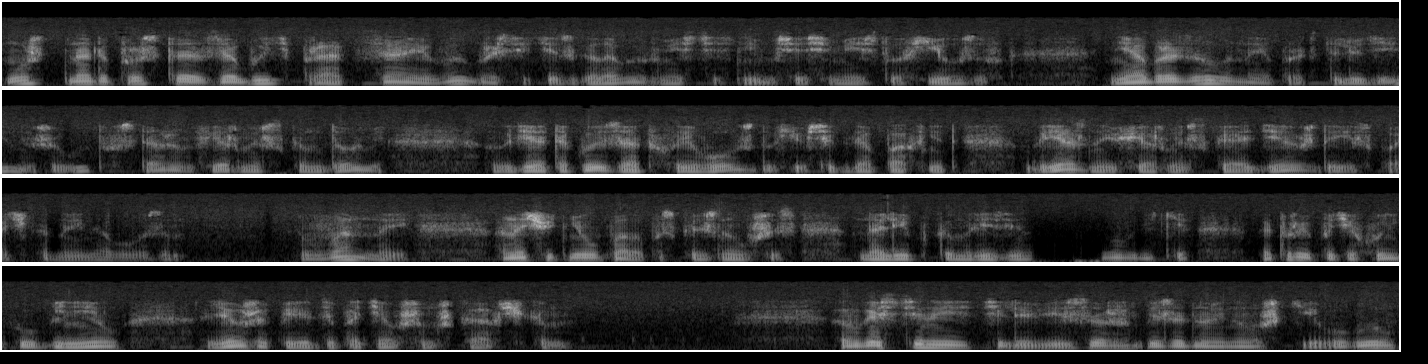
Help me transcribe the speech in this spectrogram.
Может, надо просто забыть про отца и выбросить из головы вместе с ним все семейство Хьюзов — Необразованные простолюдины живут в старом фермерском доме, где такой затхлый воздух и всегда пахнет грязной фермерской одеждой, испачканной навозом. В ванной она чуть не упала, поскользнувшись на липком резиновом коврике, который потихоньку гнил, лежа перед запотевшим шкафчиком. В гостиной телевизор без одной ножки, в углу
